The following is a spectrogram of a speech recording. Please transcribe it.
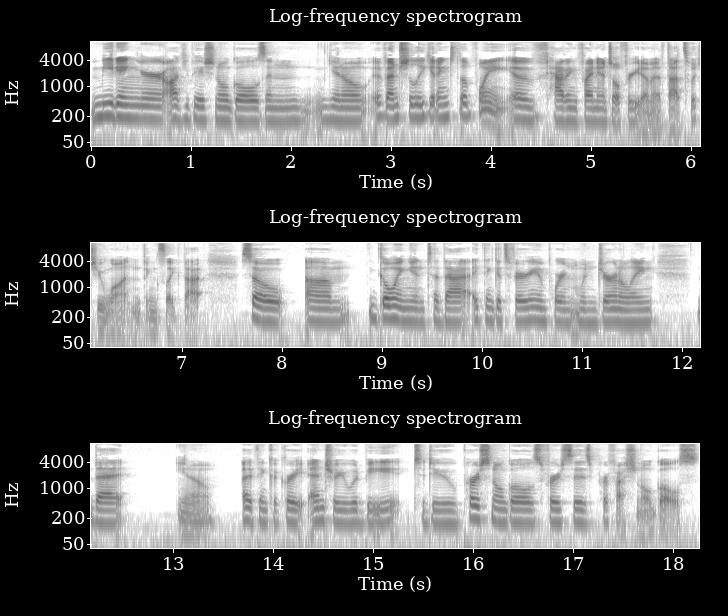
meeting your occupational goals and you know eventually getting to the point of having financial freedom if that's what you want and things like that. So um, going into that i think it's very important when journaling that you know i think a great entry would be to do personal goals versus professional goals.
